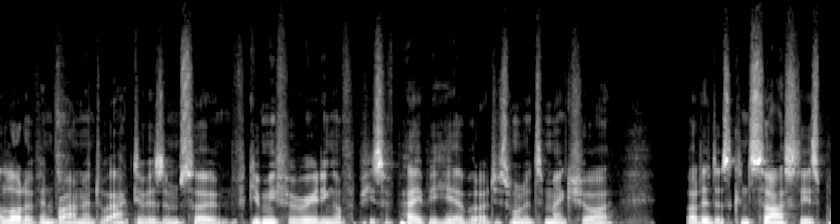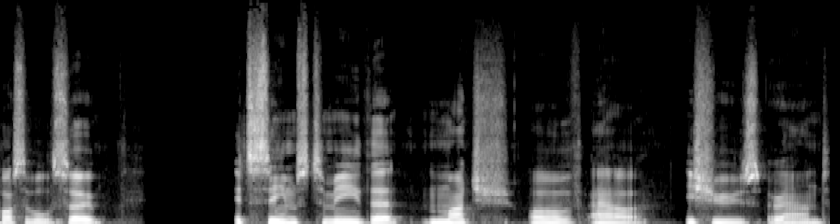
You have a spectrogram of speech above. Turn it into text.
a lot of environmental activism. So forgive me for reading off a piece of paper here, but I just wanted to make sure I got it as concisely as possible. So it seems to me that much of our issues around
